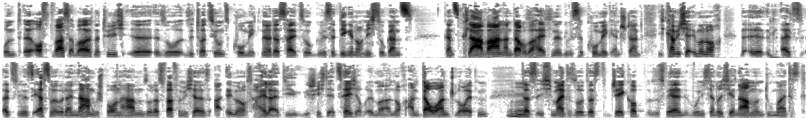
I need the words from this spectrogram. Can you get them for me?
und äh, oft war es aber natürlich äh, so Situationskomik, ne, dass halt so gewisse Dinge noch nicht so ganz ganz klar waren und darüber halt eine gewisse Komik entstand. Ich kann mich ja immer noch, äh, als, als wir das erste Mal über deinen Namen gesprochen haben, so das war für mich ja das, immer noch das Highlight. Die Geschichte erzähle ich auch immer noch andauernd Leuten, mhm. dass ich meinte so, dass Jacob, das wäre wohl nicht dein richtiger Name und du meintest,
